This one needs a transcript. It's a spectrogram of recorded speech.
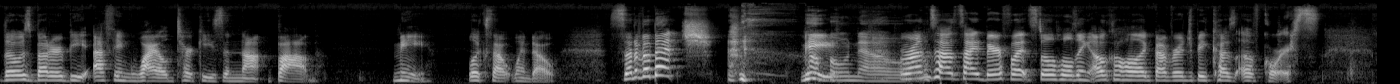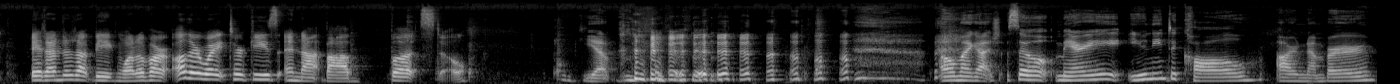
Those better be effing wild turkeys and not Bob. Me. Looks out window. Son of a bitch! Me oh no runs outside barefoot, still holding alcoholic beverage because, of course. It ended up being one of our other white turkeys and not Bob, but still. Yep. oh my gosh. So, Mary, you need to call our number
